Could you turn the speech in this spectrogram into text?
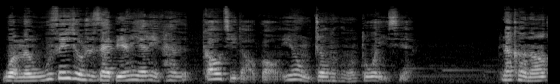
我们无非就是在别人眼里看高级导购，因为我们挣的可能多一些。那可能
